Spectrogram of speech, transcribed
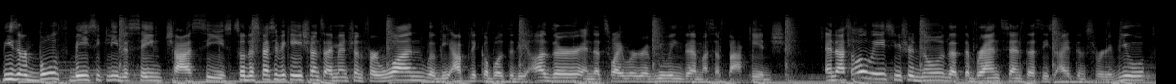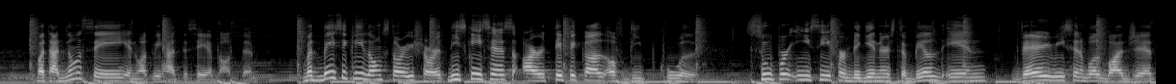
These are both basically the same chassis, so the specifications I mentioned for one will be applicable to the other and that's why we're reviewing them as a package. And as always, you should know that the brand sent us these items for review, but had no say in what we had to say about them. But basically, long story short, these cases are typical of Deepcool. Super easy for beginners to build in, very reasonable budget,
